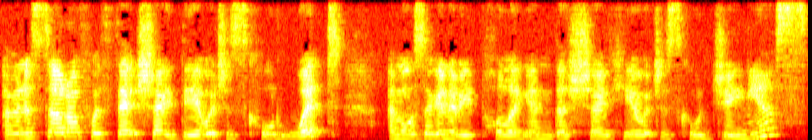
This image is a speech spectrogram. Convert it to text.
I'm going to start off with that shade there which is called Wit. I'm also going to be pulling in this shade here which is called Genius.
